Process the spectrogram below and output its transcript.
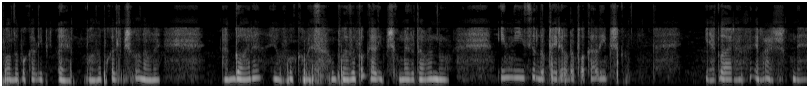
pós-apocalípticos, é, pós-apocalípticos não, né? Agora eu vou começar o pós-apocalíptico, mas eu tava no início do período apocalíptico. E agora, eu acho, né,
